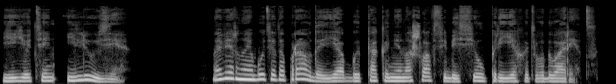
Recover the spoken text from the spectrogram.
ее тень — иллюзия. Наверное, будь это правдой, я бы так и не нашла в себе сил приехать во дворец.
